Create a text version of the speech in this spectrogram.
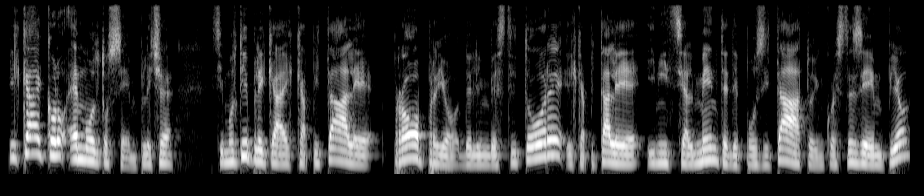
Il calcolo è molto semplice. Si moltiplica il capitale proprio dell'investitore, il capitale inizialmente depositato in questo esempio,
